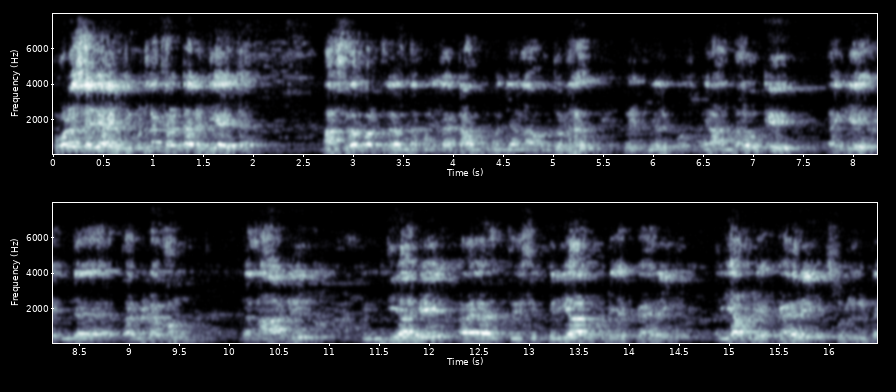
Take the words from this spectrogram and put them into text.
போல சரி அஞ்சு மணிலாம் கரெக்டாக ரெடி ஆகிட்டார் நான் சிதம்பரத்தில் இருந்தேன் கொஞ்சம் லேட்டாக வந்து கொஞ்சம் நான் வந்துடுறேன் மேலே போகிறேன் ஏன்னா அந்த அளவுக்கு இந்த தமிழகம் இந்த நாடு இந்தியாவே திரு பெரியாருடைய பெயரை ஐயாவுடைய பெயரை சொல்லுகின்ற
